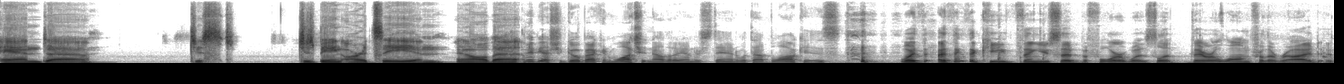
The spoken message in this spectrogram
and uh, just just being artsy and and all that. maybe I should go back and watch it now that I understand what that block is. Well, I, th- I think the key thing you said before was that they were along for the ride. It,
